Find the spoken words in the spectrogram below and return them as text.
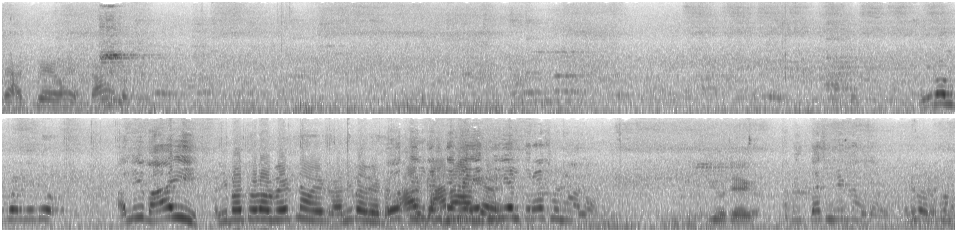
अरे हट पे है भाई कहाँ है लोग? अली भाई ऊपर देखो। अली भाई। अली भाई थोड़ा वेट ना वेट अली भाई वेट दो आज गाना आ गया है। मिलियन क्रॉस होने वाला है। अभी हो जाएगा। अभी दस मिनट में हो जाएगा। अली भाई रुको ना।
